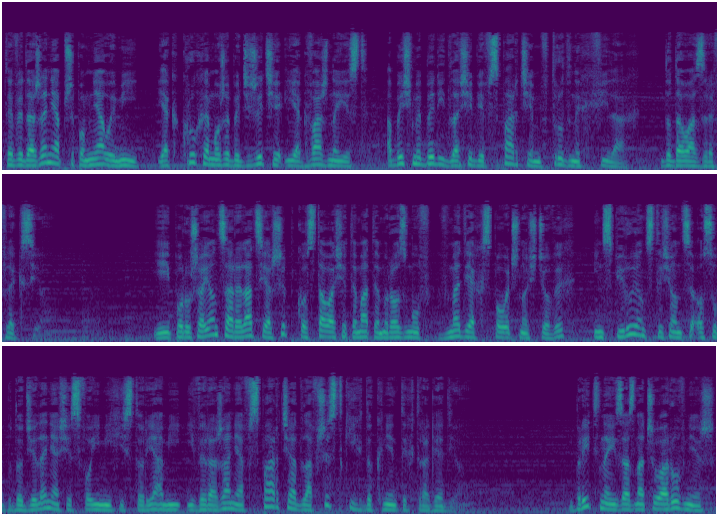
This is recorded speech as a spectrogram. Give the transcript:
Te wydarzenia przypomniały mi, jak kruche może być życie i jak ważne jest, abyśmy byli dla siebie wsparciem w trudnych chwilach, dodała z refleksją. Jej poruszająca relacja szybko stała się tematem rozmów w mediach społecznościowych, inspirując tysiące osób do dzielenia się swoimi historiami i wyrażania wsparcia dla wszystkich dotkniętych tragedią. Britney zaznaczyła również,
